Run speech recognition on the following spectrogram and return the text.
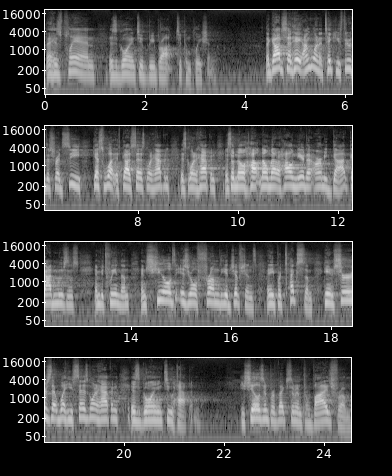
that his plan is going to be brought to completion. That God said, Hey, I'm going to take you through this Red Sea. Guess what? If God says it's going to happen, it's going to happen. And so, no, how, no matter how near that army got, God moves in, in between them and shields Israel from the Egyptians. And He protects them. He ensures that what He says is going to happen is going to happen. He shields and protects them and provides for them.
